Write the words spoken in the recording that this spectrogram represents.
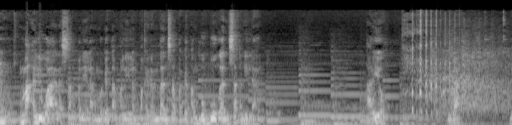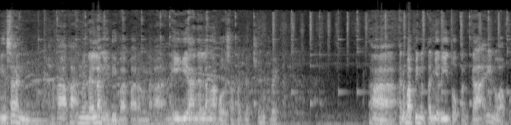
maaliwalas ang kanilang magandang kanilang pakiramdam sapagkat ang bubungan sa kanila tayo. Diba? minsan nakakaano na lang eh, 'di ba? Parang naka nahihiya na lang ako sapagkat syempre ah ano ba pinunta niyo rito? Pagkain o ako?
